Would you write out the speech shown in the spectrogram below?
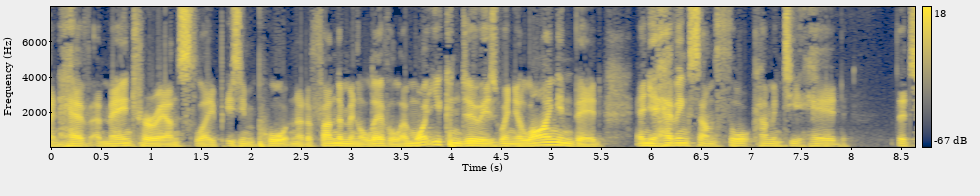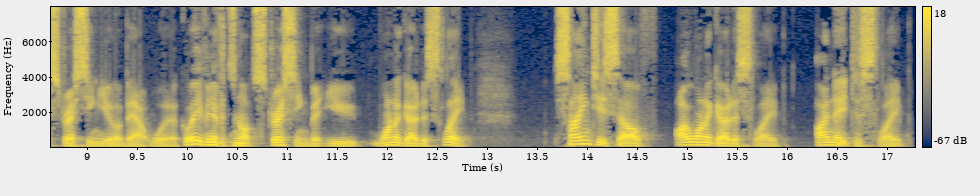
and have a mantra around sleep is important at a fundamental level. And what you can do is when you're lying in bed and you're having some thought come into your head that's stressing you about work, or even if it's not stressing, but you want to go to sleep, saying to yourself, I want to go to sleep, I need to sleep,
